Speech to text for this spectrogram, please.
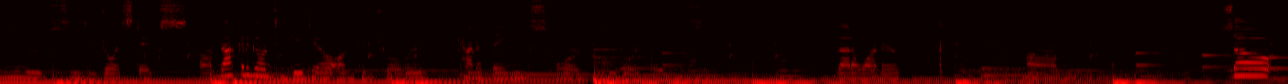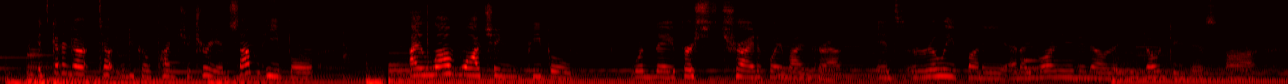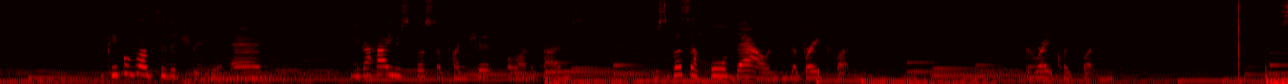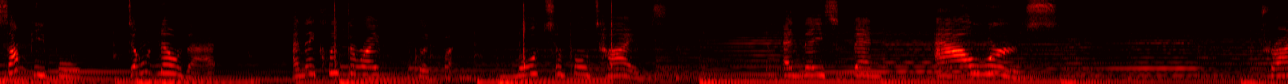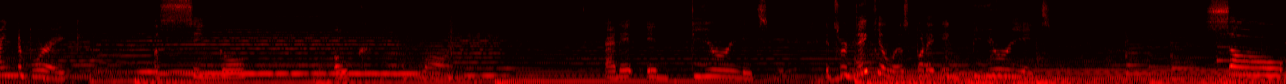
you just use your joysticks. I'm not gonna go into detail on controller kind of things or keyboard things because I don't want to. um, so it's gonna go tell you to go punch a tree. And some people, I love watching people when they first try to play Minecraft. It's really funny, and I want you to know that you don't do this. Uh, people go up to the tree, and you know how you're supposed to punch it a lot of times? You're supposed to hold down the break button, the right click button. Some people don't know that, and they click the right click button multiple times. And they spend hours trying to break a single oak log. And it infuriates me. It's ridiculous, but it infuriates me. So,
